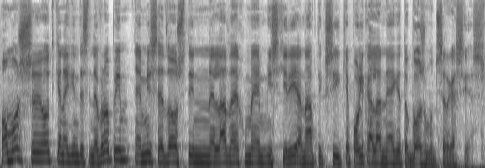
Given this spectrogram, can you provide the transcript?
Όμως, ό,τι και να γίνεται στην Ευρώπη, εμείς εδώ στην Ελλάδα έχουμε ισχυρή ανάπτυξη και πολύ καλά νέα για τον κόσμο της εργασίας.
